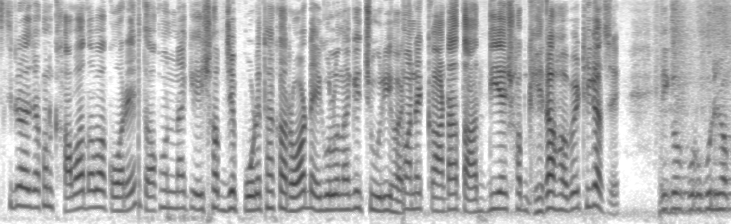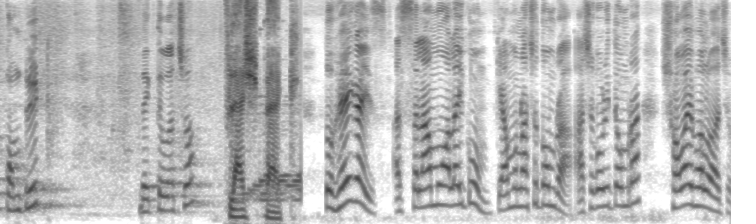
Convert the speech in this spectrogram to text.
মিস্ত্রিরা যখন খাওয়া দাওয়া করে তখন নাকি এইসব যে পড়ে থাকা রড এগুলো নাকি চুরি হয়। মানে কাঁটা তার দিয়ে সব ঘেরা হবে ঠিক আছে? এদিকেও পুরোপুরি সব কমপ্লিট দেখতে পাচ্ছ? Flashback. তো হে গাইস আসসালামু আলাইকুম। কেমন আছো তোমরা? আশা করি তোমরা সবাই ভালো আছো।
